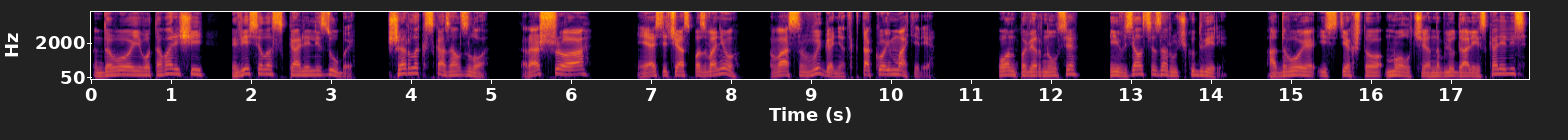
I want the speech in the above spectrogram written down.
Двое его товарищей весело скалили зубы. Шерлок сказал зло. «Хорошо, я сейчас позвоню, вас выгонят к такой матери». Он повернулся и взялся за ручку двери а двое из тех, что молча наблюдали и скалились,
